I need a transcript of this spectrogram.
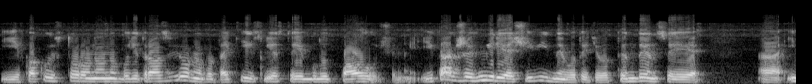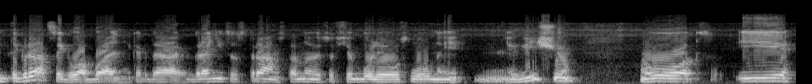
И в какую сторону оно будет развернуто, такие следствия будут получены. И также в мире очевидны вот эти вот тенденции интеграции глобальной, когда границы стран становятся все более условной вещью. Вот. И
